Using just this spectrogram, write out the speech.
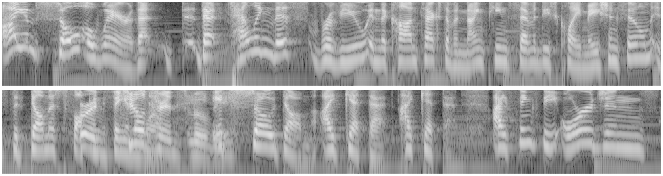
i am so aware that that telling this review in the context of a 1970s claymation film is the dumbest fucking thing in the world. children's movie. it's so dumb i get that i get that i think the origins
